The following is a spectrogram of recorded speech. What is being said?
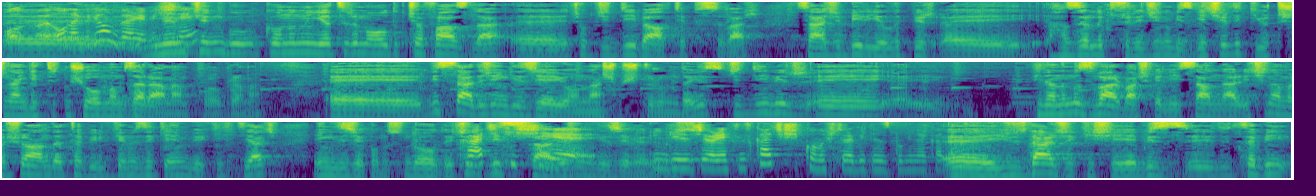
Ee, olabiliyor mu böyle bir şey? Mümkün bu konunun yatırımı oldukça fazla. Ee, çok ciddi bir altyapısı var. Sadece bir yıllık bir e, hazırlık sürecini biz geçirdik ki yurt dışından getirtmiş olmamıza rağmen programı. Ee, biz sadece İngilizceye yoğunlaşmış durumdayız. Ciddi bir e, planımız var başka lisanlar için ama şu anda tabii ülkemizdeki en büyük ihtiyaç İngilizce konusunda olduğu için Kaç biz sadece kişiye İngilizce veriyoruz. İngilizce öğrettiniz? Kaç kişi konuşturabildiniz bugüne kadar? Ee, yüzlerce kişiye biz e, tabii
